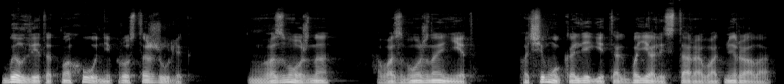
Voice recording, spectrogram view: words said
Был ли этот Махоуни просто жулик? Возможно. А возможно и нет. Почему коллеги так боялись старого адмирала?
